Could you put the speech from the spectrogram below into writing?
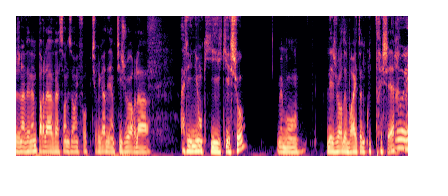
J'en avais même parlé à Vincent en disant il faut que tu regardes, il y a un petit joueur là à l'Union qui, qui est chaud. Mais bon, les joueurs de Brighton coûtent très cher. Oui.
